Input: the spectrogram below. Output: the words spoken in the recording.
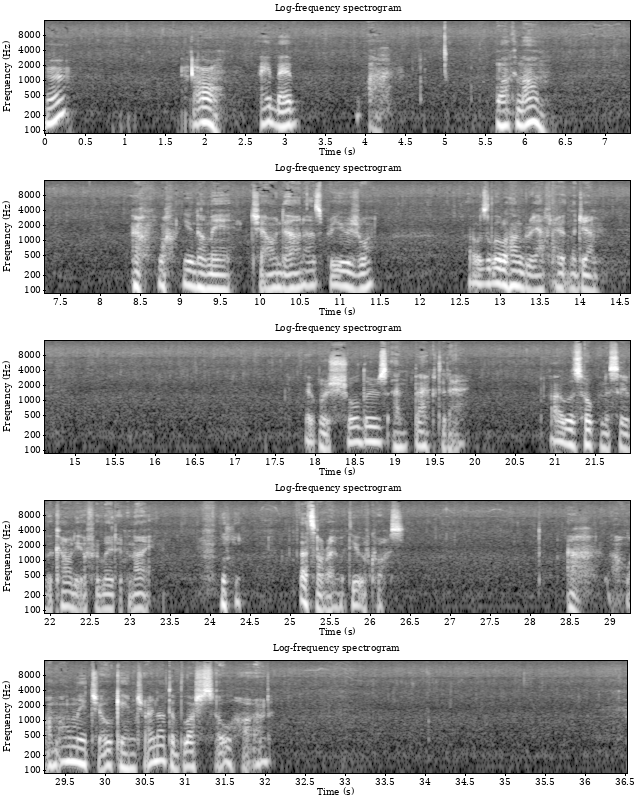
Hmm? Oh, hey, babe. Uh, welcome home. Well, you know me, chowing down as per usual. I was a little hungry after hitting the gym. It was shoulders and back today. I was hoping to save the cardio for later tonight. That's alright with you, of course. Uh, I'm only joking. Try not to blush so hard.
